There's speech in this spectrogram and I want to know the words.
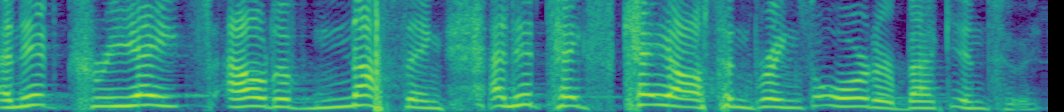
and it creates out of nothing and it takes chaos and brings order back into it.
